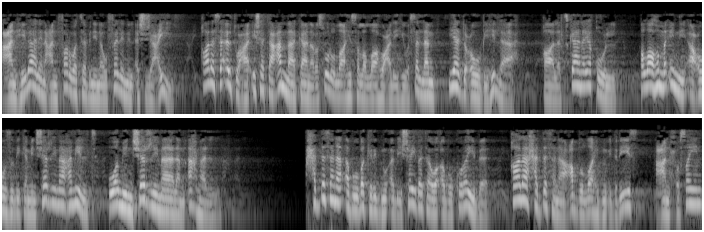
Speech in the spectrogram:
عن هلال عن فروة بن نوفل الأشجعي. قال سألت عائشة عما كان رسول الله صلى الله عليه وسلم يدعو به الله. قالت كان يقول اللهم إني أعوذ بك من شر ما عملت ومن شر ما لم أعمل. حدثنا أبو بكر بن أبي شيبة وأبو كريب. قال حدثنا عبد الله بن إدريس عن حسين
